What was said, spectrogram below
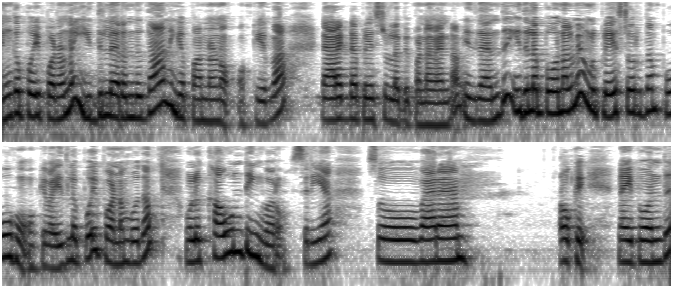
எங்கே போய் பண்ணணும்? இதிலேருந்து தான் நீங்கள் பண்ணணும் ஓகேவா? டேரெக்டாக ப்ளே ஸ்டோரில் போய் பண்ண வேண்டாம். இதில் இருந்து இதில் போனாலுமே உங்களுக்கு ப்ளே ஸ்டோருக்கு தான் போகும் ஓகேவா? இதில் போய் பண்ணும்போது தான் உங்களுக்கு கவுண்டிங் வரும் சரியா? ஸோ வேறு ஓகே நான் இப்போ வந்து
